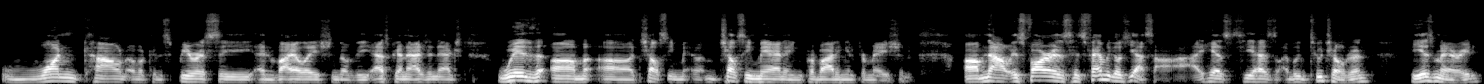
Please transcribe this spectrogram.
one count of a conspiracy and violation of the espionage act with um uh chelsea chelsea manning providing information um now as far as his family goes yes I, he has he has i believe two children he is married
